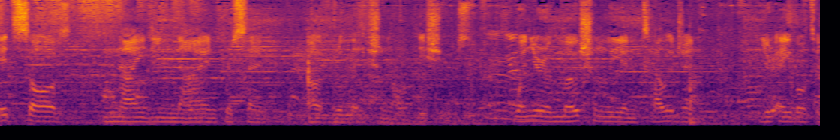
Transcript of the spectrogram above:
It solves 99% of relational issues. When you're emotionally intelligent you're able to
